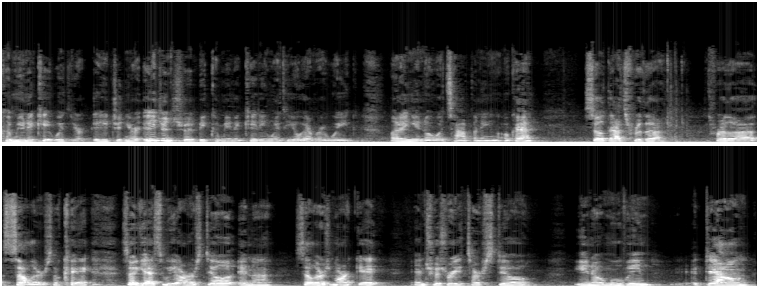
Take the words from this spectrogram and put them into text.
Communicate with your agent. Your agent should be communicating with you every week, letting you know what's happening, okay? So that's for the for the sellers, okay? So yes, we are still in a seller's market. Interest rates are still, you know, moving down.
